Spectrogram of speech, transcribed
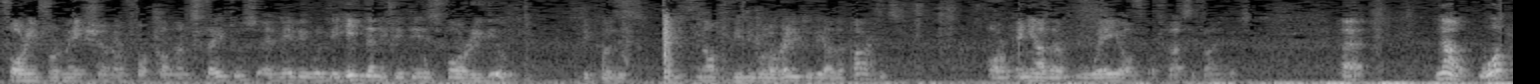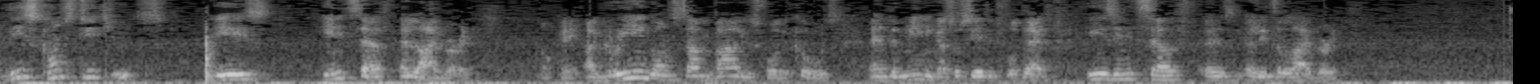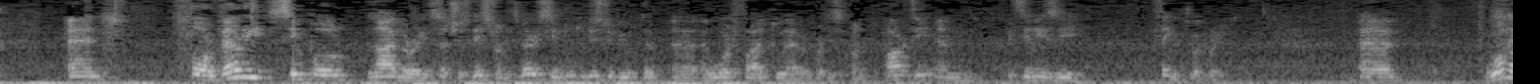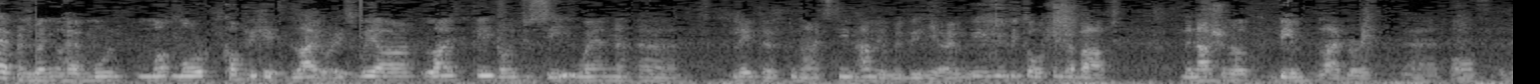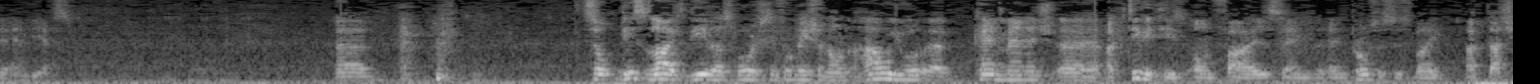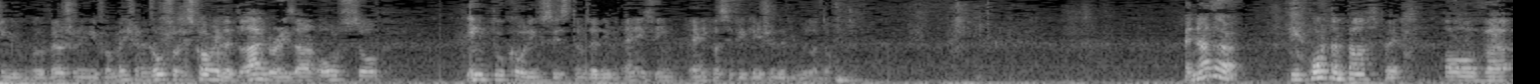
for information or for comment status and maybe will be hidden if it is for review because it's, it's not visible already to the other parties or any other way of, of classifying this. Uh, now, what this constitutes is in itself a library okay, agreeing on some values for the codes and the meaning associated for that is in itself as a little library. And for very simple libraries such as this one, it's very simple to distribute a, uh, a word file to every participant party, and it's an easy thing to agree. Uh, what happens when you have more, more, more, complicated libraries? We are likely going to see when uh, later tonight Steve Hamil will be here and we will be talking about the National BIM Library uh, of the NBS. Uh, so these slides give us more information on how you uh, can manage uh, activities on files and, and processes by attaching uh, versioning information and also discover that libraries are also into coding systems and in anything, any classification that you will adopt. Another important aspect of uh,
